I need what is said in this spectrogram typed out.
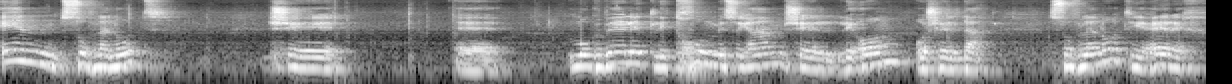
אין סובלנות שמוגבלת לתחום מסוים של לאום או של דת. סובלנות היא ערך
